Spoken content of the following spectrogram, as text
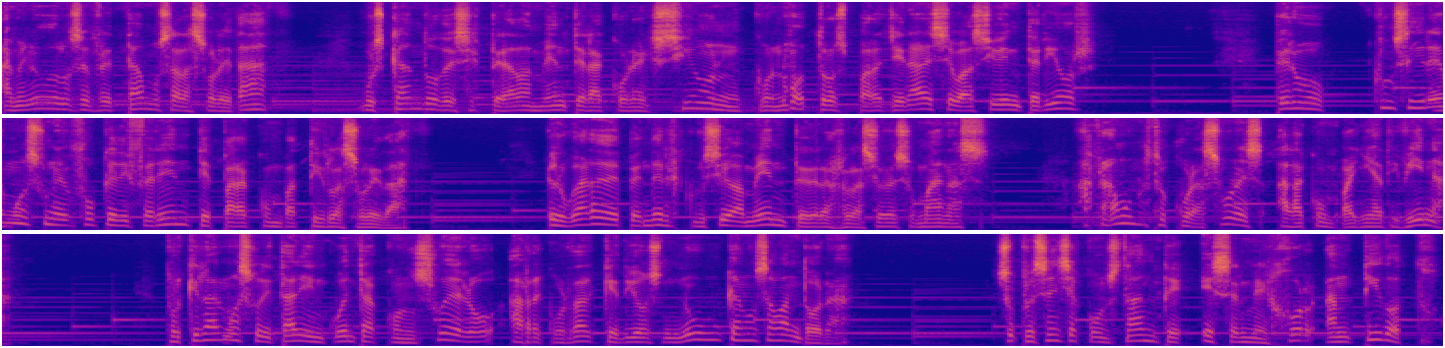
a menudo nos enfrentamos a la soledad, buscando desesperadamente la conexión con otros para llenar ese vacío interior? Pero consideremos un enfoque diferente para combatir la soledad. En lugar de depender exclusivamente de las relaciones humanas, abramos nuestros corazones a la compañía divina. Porque el alma solitaria encuentra consuelo a recordar que Dios nunca nos abandona. Su presencia constante es el mejor antídoto.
